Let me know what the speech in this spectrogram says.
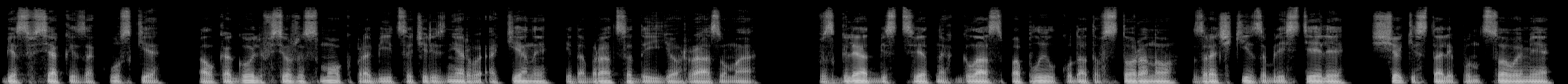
без всякой закуски, алкоголь все же смог пробиться через нервы Акены и добраться до ее разума. Взгляд бесцветных глаз поплыл куда-то в сторону, зрачки заблестели, щеки стали пунцовыми,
